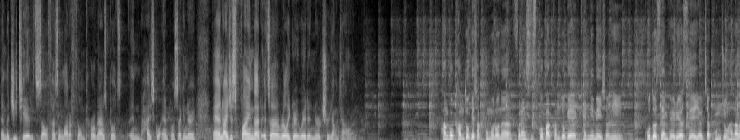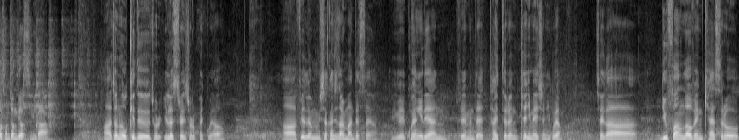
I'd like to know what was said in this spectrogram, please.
and the GTA itself has a lot of film programs, both in high school and post secondary. And I just find that it's a really great way to nurture young talent. 한국 감독의 작품으로는 프랜시스코 박 감독의 캔니메이션이 보더샘 베리어스의 10작품 중 하나로 선정되었습니다. 아 저는 오키드 졸, 일러스트레이트 졸업했고요. 아 필름 시작한 지는 얼마 안 됐어요. 이게 고향에 대한 필름인데 타이틀은 캐니메이션이고요. 제가 Newfound Love and Cat으로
